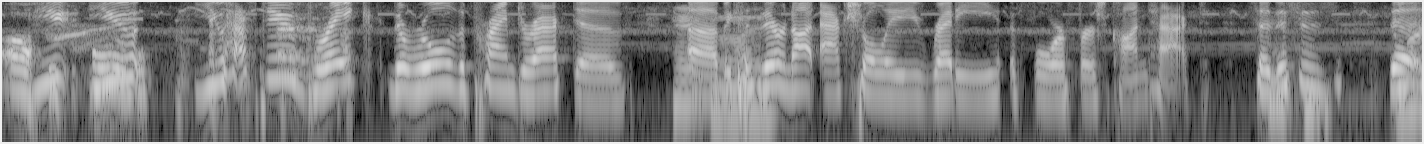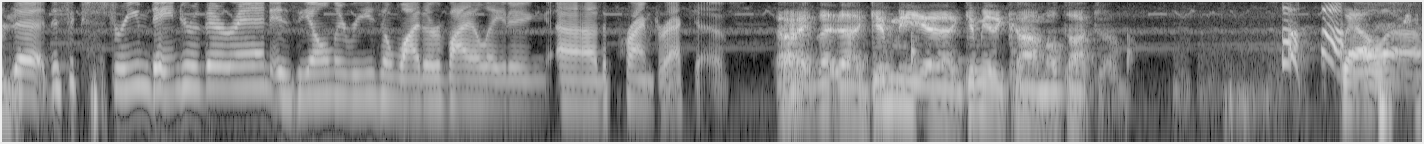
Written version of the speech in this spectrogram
Oh, You- you- you have to break the rule of the Prime Directive uh, because they're not actually ready for first contact. So this is the, the this extreme danger they're in is the only reason why they're violating uh, the Prime Directive. All right, let, uh, give me uh, give me the com. I'll talk to them. Well, uh,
